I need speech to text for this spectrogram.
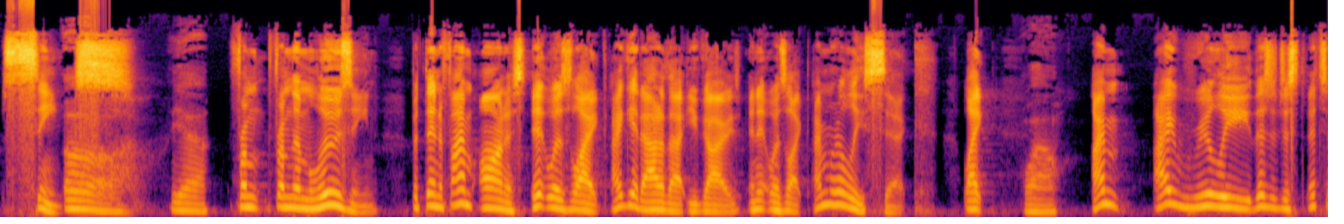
sinks Yeah. from from them losing. But then, if I'm honest, it was like I get out of that, you guys, and it was like I'm really sick. Like Wow. I'm, I really, this is just, it's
